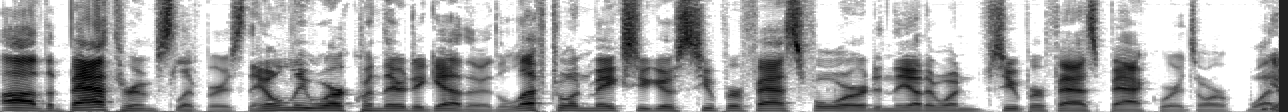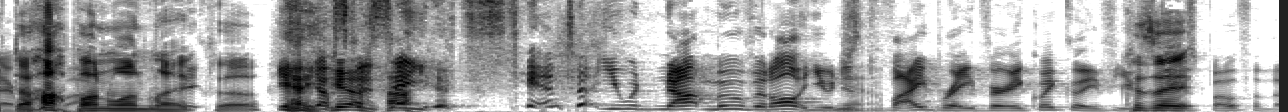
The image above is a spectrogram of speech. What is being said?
ah, the bathroom slippers, they only work when they're together. The left one makes you go super fast forward, and the other one super fast backwards, or You whatever. have to hop on one leg though. Yeah, yeah I was gonna say you have to stand up. You would not move at all. You would just vibrate very quickly if you use both of them.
